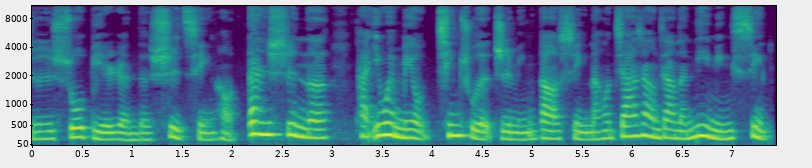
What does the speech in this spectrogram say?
就是说别人的事情，哈，但是呢。他因为没有清楚的指名道姓，然后加上这样的匿名性，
